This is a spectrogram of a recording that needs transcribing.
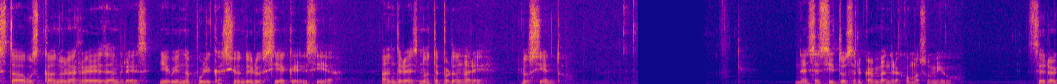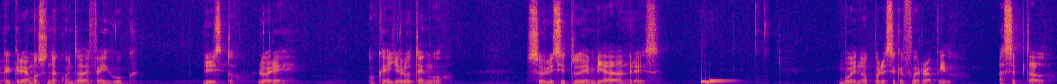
estaba buscando en las redes de Andrés y había una publicación de Lucía que decía, Andrés, no te perdonaré, lo siento. Necesito acercarme a Andrés como su amigo. ¿Será que creamos una cuenta de Facebook? Listo, lo haré. Ok, ya lo tengo. Solicitud enviada a Andrés. Bueno, parece que fue rápido. Aceptado.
